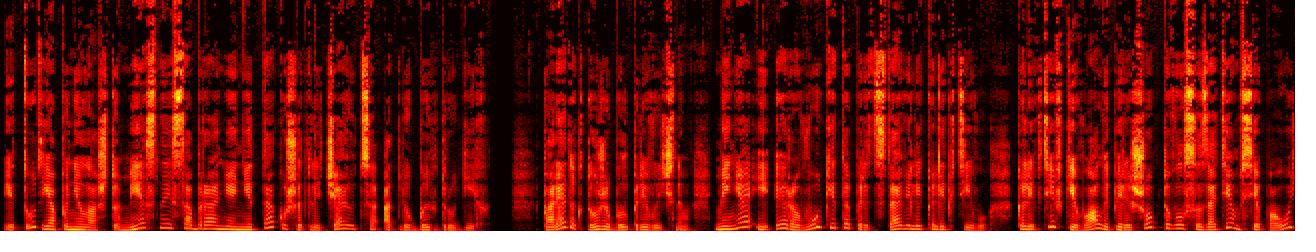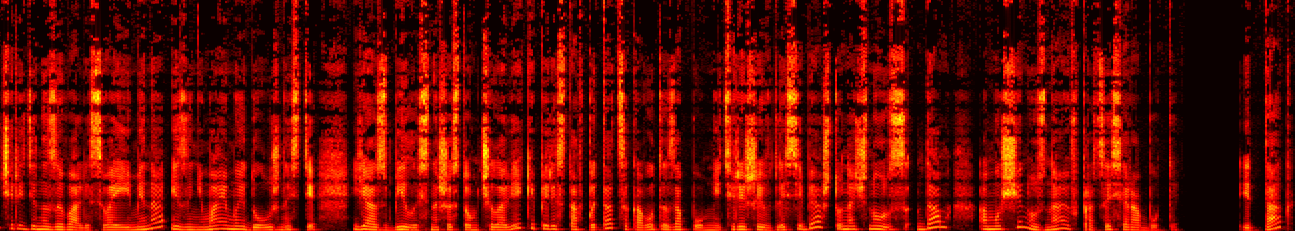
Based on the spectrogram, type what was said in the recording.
И тут я поняла, что местные собрания не так уж отличаются от любых других. Порядок тоже был привычным. Меня и Эра Вукита представили коллективу. Коллектив кивал и перешептывался, затем все по очереди называли свои имена и занимаемые должности. Я сбилась на шестом человеке, перестав пытаться кого-то запомнить, решив для себя, что начну с дам, а мужчин узнаю в процессе работы. Итак,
